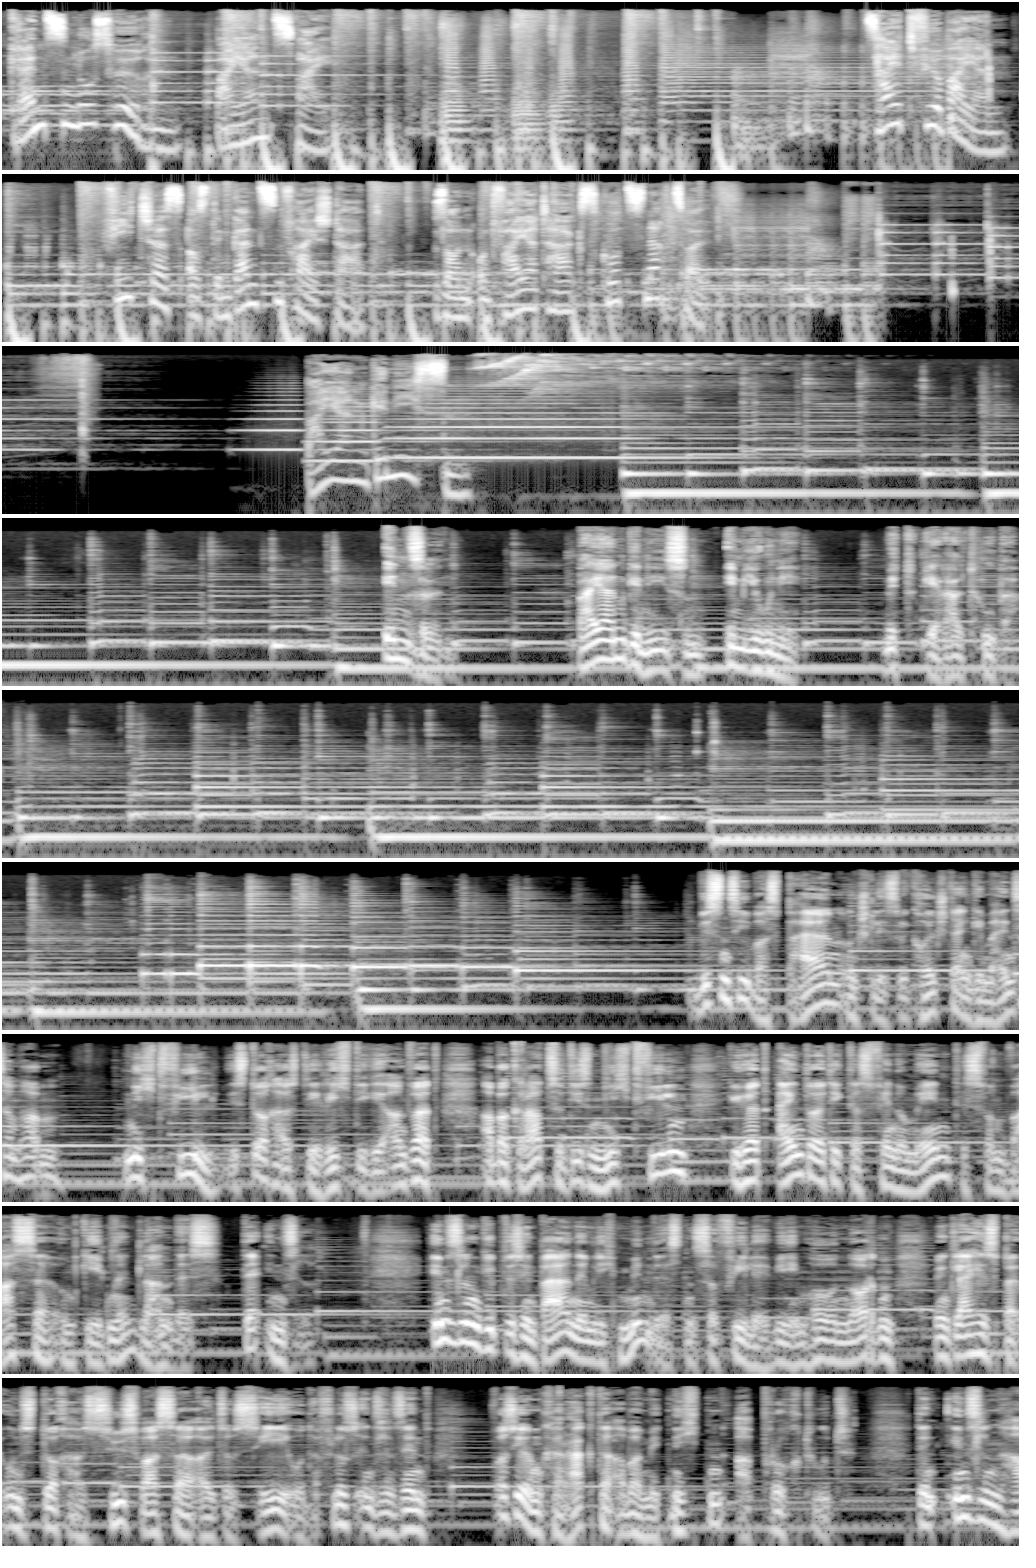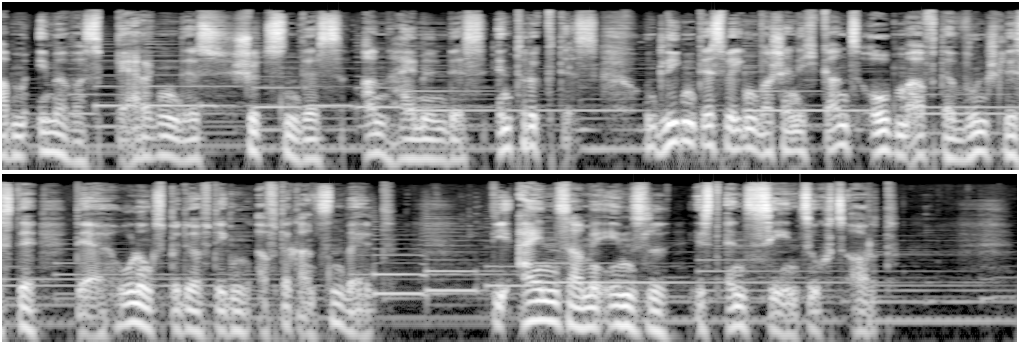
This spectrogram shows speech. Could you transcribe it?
Grenzenlos hören, Bayern 2. Zeit für Bayern. Features aus dem ganzen Freistaat. Sonn- und Feiertags kurz nach 12. Bayern genießen. Inseln. Bayern genießen im Juni mit Gerald Huber. Wissen Sie, was Bayern und Schleswig-Holstein gemeinsam haben? Nicht viel ist durchaus die richtige Antwort, aber gerade zu diesem Nicht-Vielen gehört eindeutig das Phänomen des vom Wasser umgebenen Landes, der Insel. Inseln gibt es in Bayern nämlich mindestens so viele wie im hohen Norden, wenngleich es bei uns durchaus Süßwasser, also See- oder Flussinseln sind, was ihrem Charakter aber mitnichten Abbruch tut. Denn Inseln haben immer was Bergendes, Schützendes, Anheimelndes, Entrücktes und liegen deswegen wahrscheinlich ganz oben auf der Wunschliste der Erholungsbedürftigen auf der ganzen Welt. Die einsame Insel ist ein Sehnsuchtsort.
